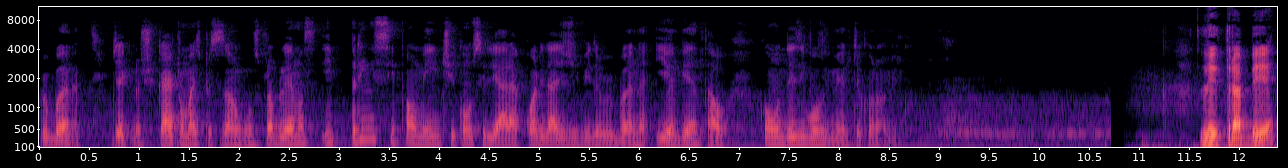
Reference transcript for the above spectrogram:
urbana, diagnosticar com mais precisão alguns problemas e principalmente conciliar a qualidade de vida urbana e ambiental com o desenvolvimento econômico. Letra B.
